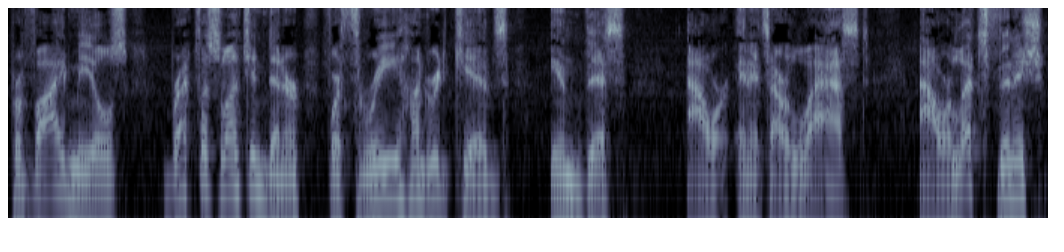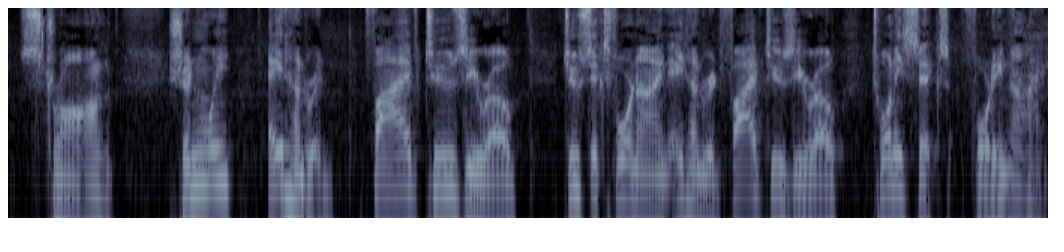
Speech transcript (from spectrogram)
provide meals, breakfast, lunch, and dinner for 300 kids in this hour. And it's our last hour. Let's finish strong, shouldn't we? 800 520 2649. 800 520 2649.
